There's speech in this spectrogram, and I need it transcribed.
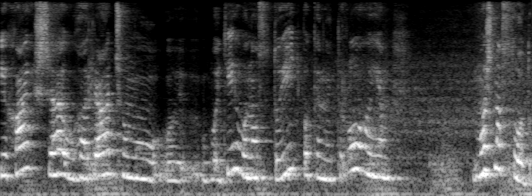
І хай ще в гарячому е, воді воно стоїть, поки не трогаємо. Можна соду.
